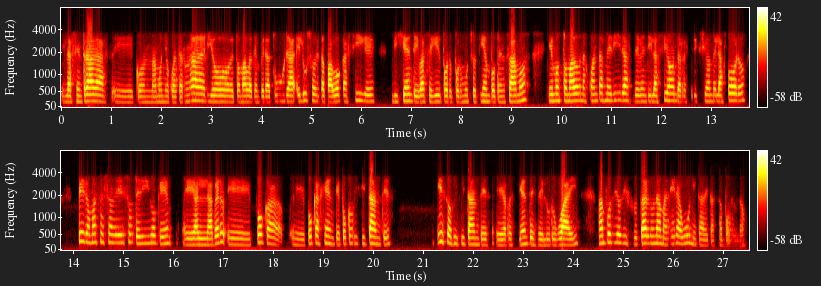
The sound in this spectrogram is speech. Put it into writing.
las entradas eh, con amonio cuaternario, tomar la temperatura, el uso de tapabocas sigue vigente y va a seguir por, por mucho tiempo, pensamos. Hemos tomado unas cuantas medidas de ventilación, de restricción del aforo, pero más allá de eso te digo que eh, al haber eh, poca, poca gente, pocos visitantes, esos visitantes residentes del Uruguay han podido disfrutar de una manera única de Casa Pueblo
